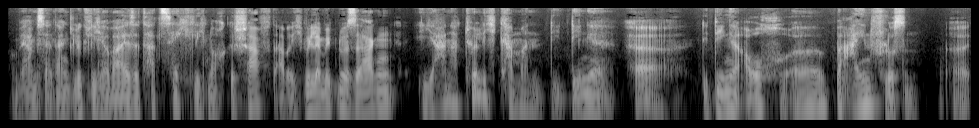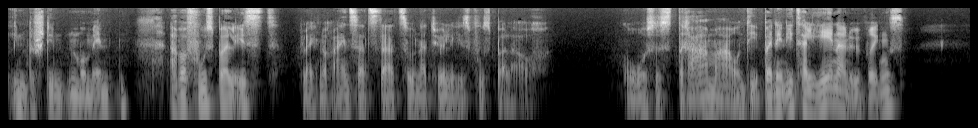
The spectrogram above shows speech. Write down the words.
Und wir haben es ja dann glücklicherweise tatsächlich noch geschafft. Aber ich will damit nur sagen, ja, natürlich kann man die Dinge, äh, die Dinge auch äh, beeinflussen äh, in bestimmten Momenten. Aber Fußball ist, vielleicht noch ein Satz dazu, natürlich ist Fußball auch großes Drama. Und die, bei den Italienern übrigens,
